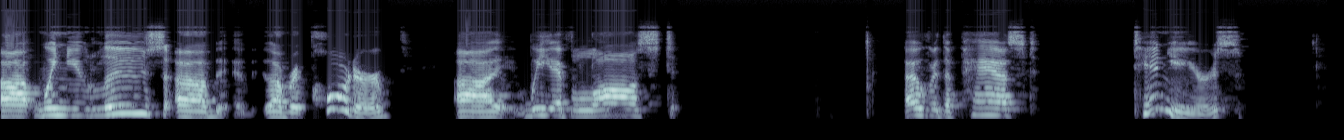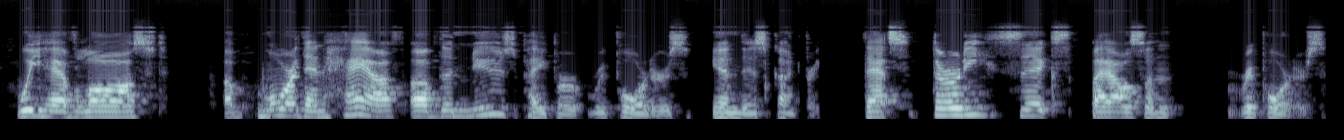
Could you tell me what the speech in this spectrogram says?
Uh, when you lose uh, a reporter, uh, we have lost over the past 10 years, we have lost uh, more than half of the newspaper reporters in this country. That's 36,000 reporters.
